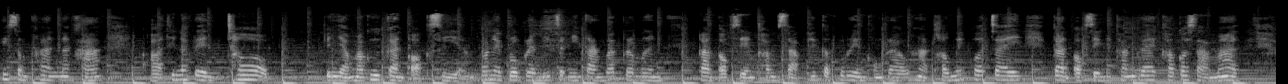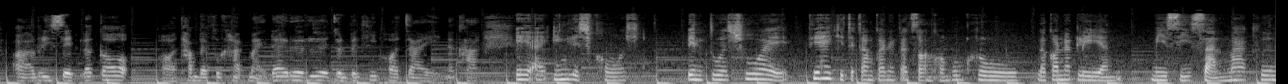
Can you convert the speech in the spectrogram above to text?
ที่สำคัญนะคะที่นักเรียนชอบ เป็นอย่างมากคือการออกเสียง เพราะในโปรแกรมนี้จะมีการวัดประเมินการออกเสียงคำศัพท์ให้กับผู้เรียนของเรา หากเขาไม่พอใจการออกเสียงในครั้งแรกเขาก็สามารถรีเซ็ตแล้วก็ทำแบบฝึกหัดใหม่ได้เรื่อย ๆ จนเป็นที่พอใจนะคะ AI English Coach เป็นตัวช่วยที่ให้กิจกรรมการเรียนการสอนของคุณครู แล้วก็นักเรียนมีสีสันมากขึ้น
